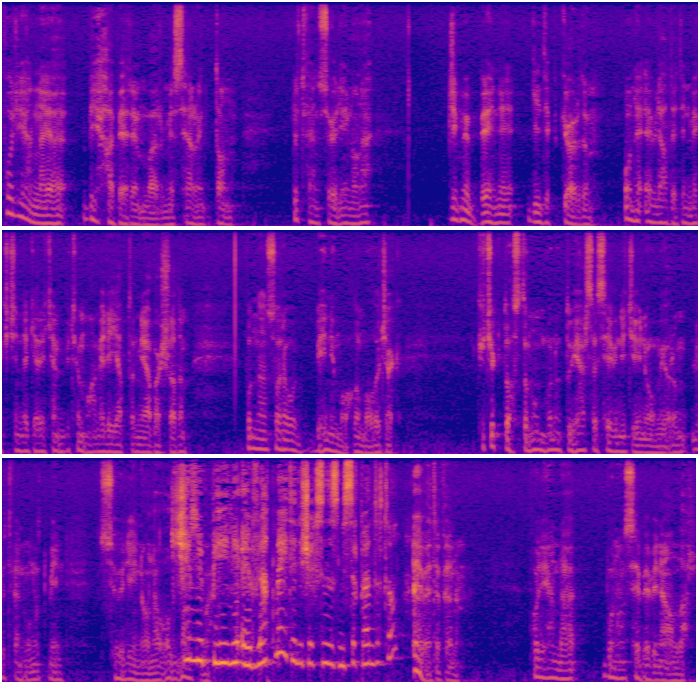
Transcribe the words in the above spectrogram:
Pollyanna'ya bir haberim var Miss Harrington. Lütfen söyleyin ona. Jimmy beni gidip gördüm. Onu evlat edinmek için de gereken bütün muameleyi yaptırmaya başladım. Bundan sonra o benim oğlum olacak. Küçük dostumun bunu duyarsa sevineceğini umuyorum. Lütfen unutmayın. Söyleyin ona olmaz Jimmy mı? Bean'i evlat mı edineceksiniz Mr. Pendleton? Evet efendim. Pollyanna bunun sebebini anlar.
